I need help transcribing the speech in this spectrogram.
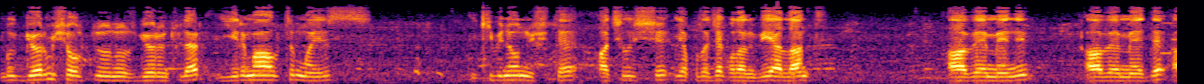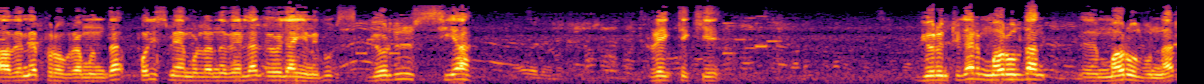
Bu görmüş olduğunuz görüntüler 26 Mayıs 2013'te açılışı yapılacak olan Vialand AVM'nin AVM'de AVM programında polis memurlarına verilen öğlen yemeği. Bu gördüğünüz siyah renkteki görüntüler maruldan e, marul bunlar.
